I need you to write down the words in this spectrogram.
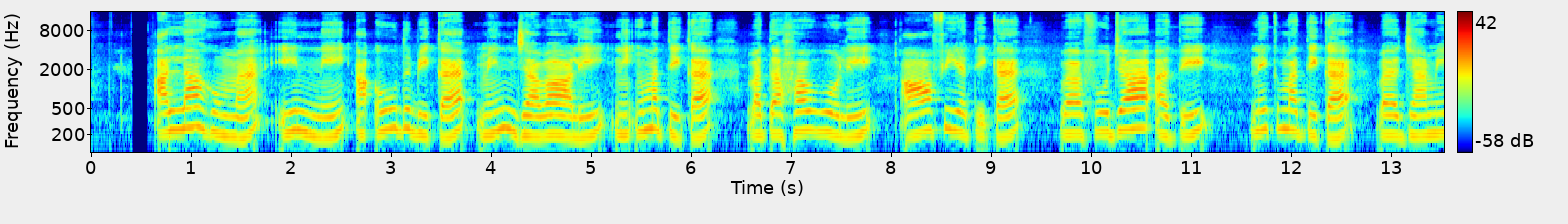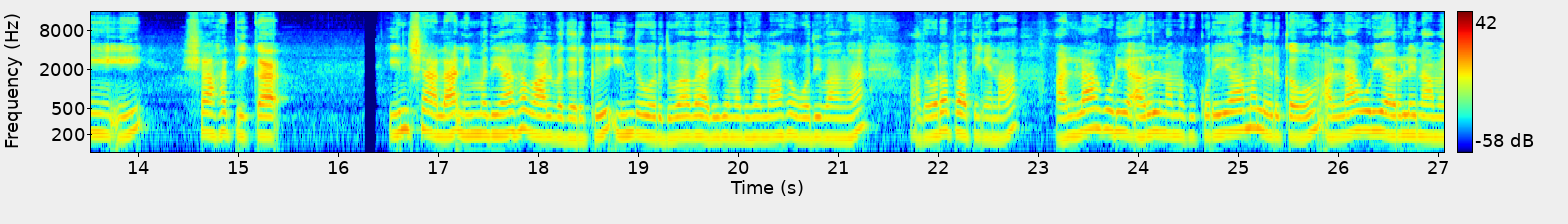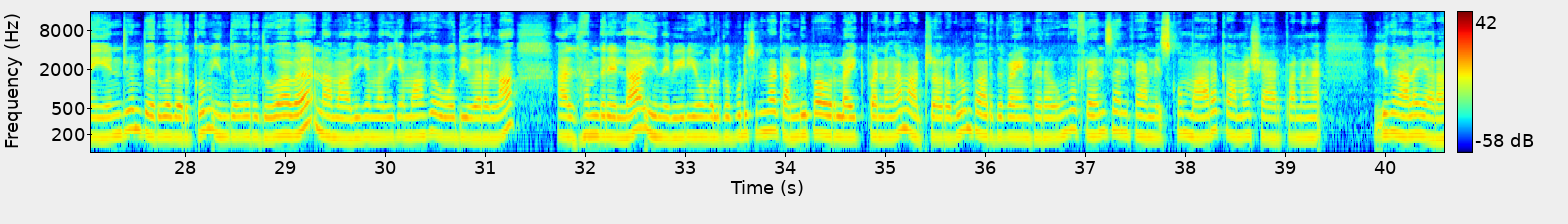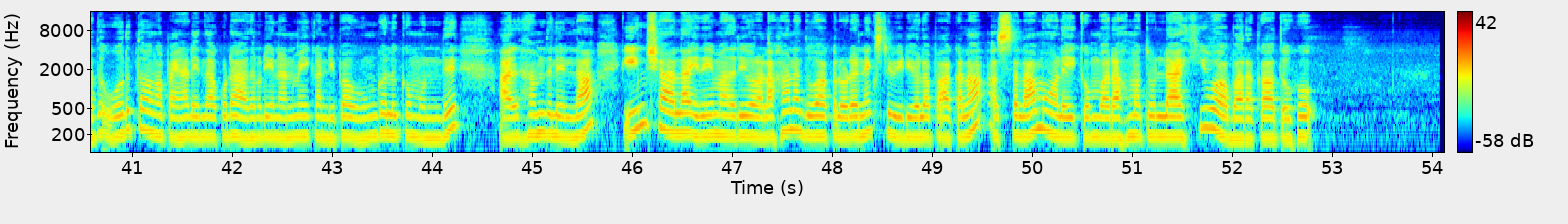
அல்லாஹும்ம இன்னி அவுதுபிக்க மின் ஜவாலி நிமத்திக்க வத்தஹவுலி ஆஃபியத்திக்க வ ஃபுஜாஅதி நிக்மத்திக்க வ ஜமீஇ ஷஹதிக்க இன்ஷாலா நிம்மதியாக வாழ்வதற்கு இந்த ஒரு துவாவை அதிகம் அதிகமாக ஓதிவாங்க. அதோடு பார்த்திங்கன்னா அல்லாஹுடைய அருள் நமக்கு குறையாமல் இருக்கவும் அல்லாஹுடைய அருளை நாம் என்றும் பெறுவதற்கும் இந்த ஒரு துவாவை நாம் அதிகம் அதிகமாக ஓதி வரலாம். அலமதுல்லா இந்த வீடியோ உங்களுக்கு பிடிச்சிருந்தா கண்டிப்பாக ஒரு லைக் பண்ணுங்கள் மற்றவர்களும் பார்த்து பயன்பெற உங்கள் ஃப்ரெண்ட்ஸ் அண்ட் ஃபேமிலிஸ்க்கும் மறக்காமல் ஷேர் பண்ணுங்கள் இதனால் யாராவது ஒருத்தவங்க பயனடைந்தால் கூட அதனுடைய நன்மை கண்டிப்பாக உங்களுக்கும் உண்டு. அல்ஹம்துலில்லா இன்ஷால்லா இதே மாதிரி ஒரு அழகான துவாக்களோட நெக்ஸ்ட் வீடியோவில் பார்க்கலாம். அஸ்லாம் வலைக்கம் வரமத்துல்லாஹி வபரகாத்துஹூ.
